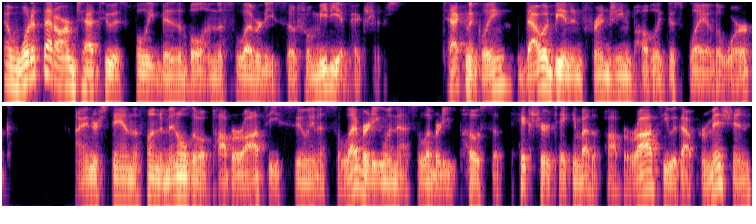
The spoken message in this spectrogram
And what if that arm tattoo is fully visible in the celebrity's social media pictures? Technically, that would be an infringing public display of the work, I understand the fundamentals of a paparazzi suing a celebrity when that celebrity posts a picture taken by the paparazzi without permission,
